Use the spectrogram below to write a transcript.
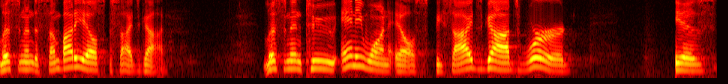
listening to somebody else besides God. Listening to anyone else besides God's word is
